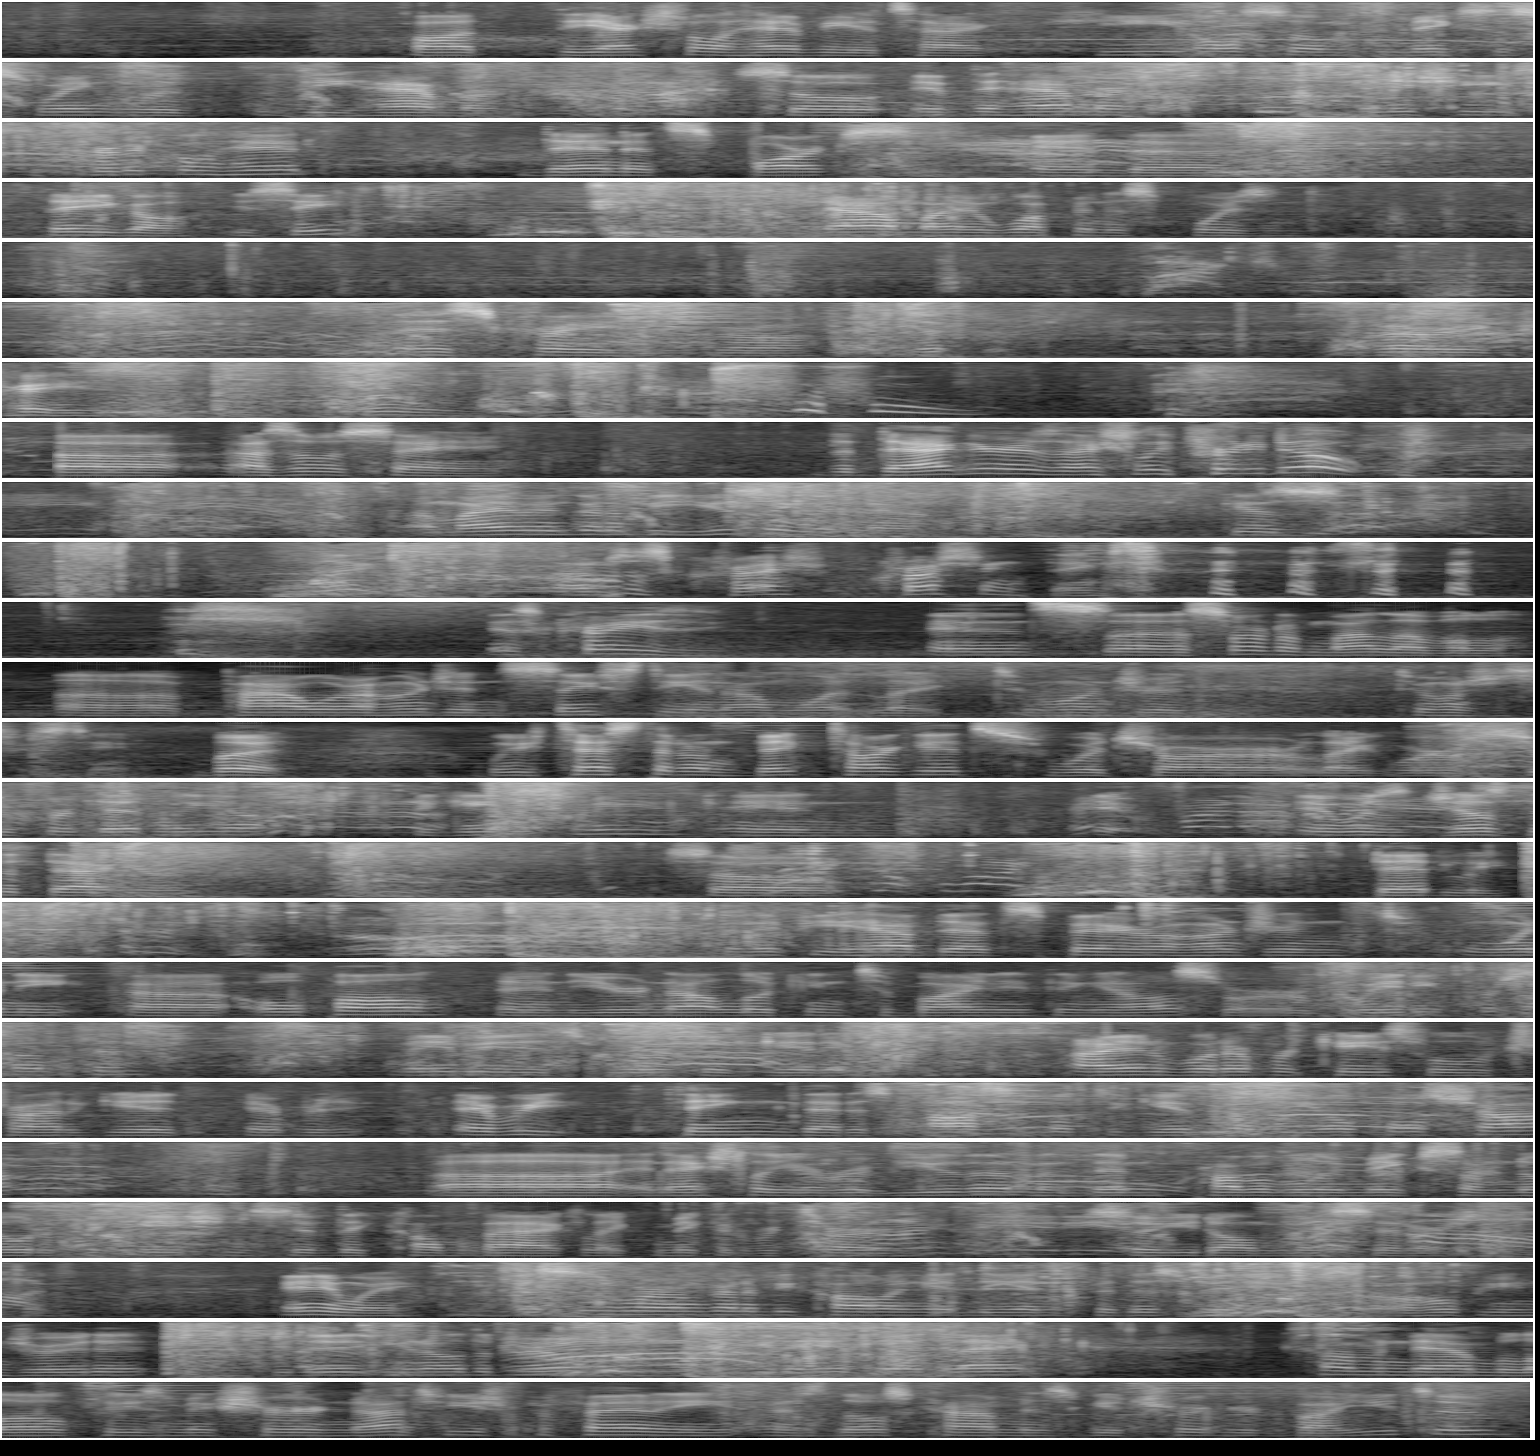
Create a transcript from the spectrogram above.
but the actual heavy attack. He also makes a swing with the hammer. So if the hammer initiates the critical hit, then it sparks, and uh, there you go. You see? Now my weapon is poisoned. It's crazy, bro. Very crazy. Boom. uh, as I was saying, the dagger is actually pretty dope. I'm not even gonna be using it now because like I'm just crash crushing things. it's crazy, and it's uh, sort of my level. Uh, power 160, and I'm what like 200, 216. But we've tested on big targets, which are like were super deadly against me, and it, it was just the dagger. So deadly. And if you have that spare 120 uh, opal and you're not looking to buy anything else or waiting for something, maybe it's worth of getting. I, in whatever case, will try to get every everything that is possible to get from the opal shop. Uh, and actually review them and then probably make some notifications if they come back, like make a return, so you don't miss it or something. Anyway, this is where I'm going to be calling it the end for this video, so I hope you enjoyed it. If you did, you know the drill. If you hit that like. Comment down below. Please make sure not to use profanity, as those comments get triggered by YouTube.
